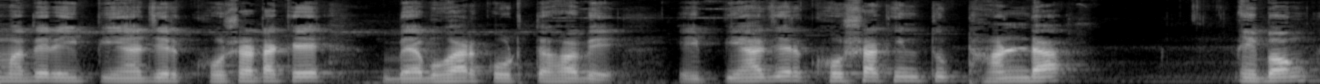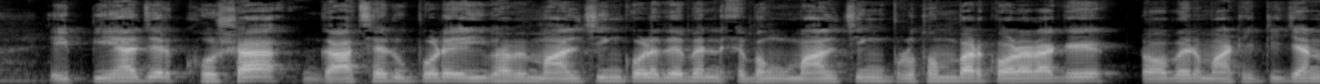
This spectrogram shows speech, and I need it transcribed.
আমাদের এই পেঁয়াজের খোসাটাকে ব্যবহার করতে হবে। এই পেঁয়াজের খোসা কিন্তু ঠান্ডা এবং এই পেঁয়াজের খোসা গাছের উপরে এইভাবে মালচিং করে দেবেন এবং মালচিং প্রথমবার করার আগে টবের মাটিটি যেন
